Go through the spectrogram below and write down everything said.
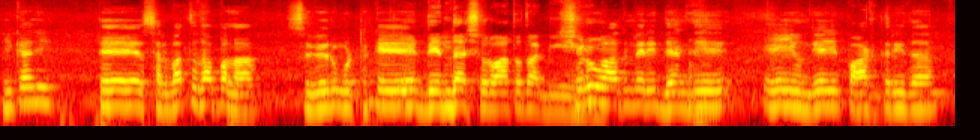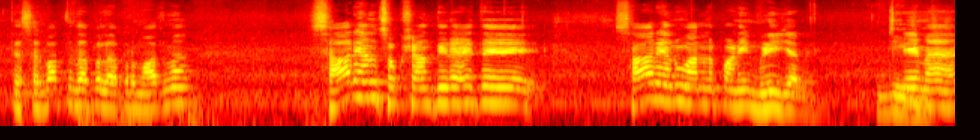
ਠੀਕ ਹੈ ਜੀ? ਤੇ ਸਰਬੱਤ ਦਾ ਭਲਾ ਸਵੇਰੋਂ ਉੱਠ ਕੇ ਇਹ ਦਿਨ ਦਾ ਸ਼ੁਰੂਆਤ ਤੁਹਾਡੀ ਹੈ। ਸ਼ੁਰੂਆਤ ਮੇਰੀ ਦਿਨ ਦੀ ਇਹ ਹੀ ਹੁੰਦੀ ਹੈ ਜੀ ਪਾਠ ਕਰੀਦਾ ਤੇ ਸਰਬੱਤ ਦਾ ਭਲਾ ਪ੍ਰਮਾਤਮਾ। ਸਾਰਿਆਂ ਨੂੰ ਸੁਖ ਸ਼ਾਂਤੀ ਰਹੇ ਤੇ ਸਾਰਿਆਂ ਨੂੰ ਅੰਨ ਪਾਣੀ ਮਿਲੀ ਜਾਵੇ। ਜੀ ਇਹ ਮੈਂ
